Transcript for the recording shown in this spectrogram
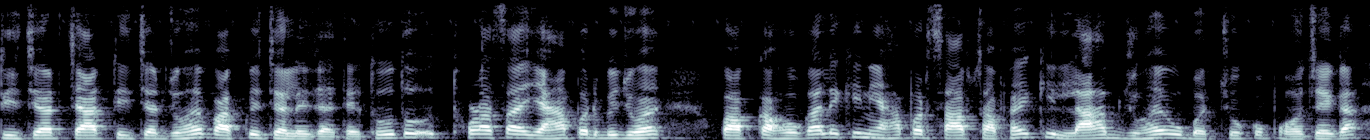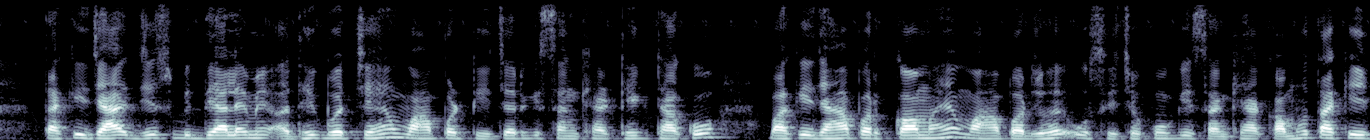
टीचर, चार टीचर जो है वो आपके चले जाते तो तो थोड़ा सा यहाँ पर भी जो है वो आपका होगा, लेकिन यहाँ पर साफ़ साफ़ है कि लाभ जो है वो बच्चों को पहुँचेगा, ताकि जहाँ, जिस विद्यालय में अधिक बच्चे हैं, वहाँ पर टीचर की संख्या ठीक ठाक हो, बाकी जहाँ पर कम है, वहाँ पर जो है वो शिक्षकों की संख्या कम हो, ताकि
